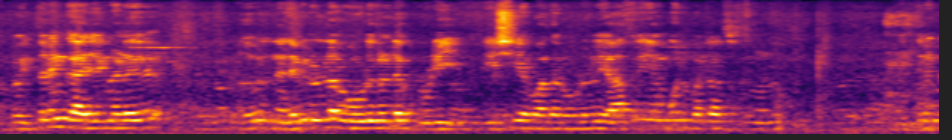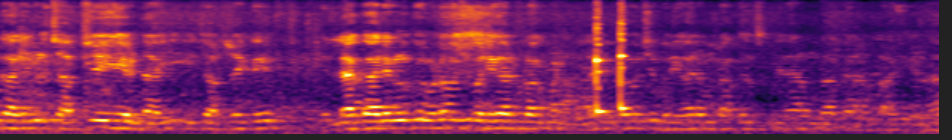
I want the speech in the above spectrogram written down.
അപ്പോൾ ഇത്തരം കാര്യങ്ങൾ അതുപോലെ നിലവിലുള്ള റോഡുകളുടെ കുഴി ദേശീയപാത റോഡുകൾ യാത്ര ചെയ്യാൻ പോലും പറ്റാത്ത സ്ഥലങ്ങളും ഇത്തരം കാര്യങ്ങൾ ചർച്ച ചെയ്യുകയുണ്ടായി. ഈ ചർച്ചയ്ക്ക് എല്ലാ കാര്യങ്ങൾക്കും ഇവിടെ വെച്ച് പരിഹാരം ഉണ്ടാക്കാൻ പറ്റില്ല ഇവിടെ വെച്ച് പരിഹാരം ഉണ്ടാക്കാൻ സംവിധാനം ഉണ്ടാക്കാനുള്ള കഴിയുന്ന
